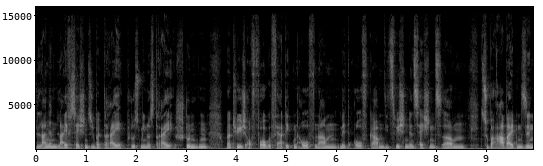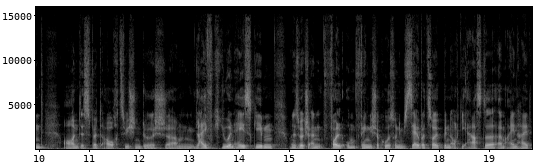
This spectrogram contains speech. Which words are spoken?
langen Live-Sessions über drei plus minus drei Stunden und natürlich auch vorgefertigten Aufnahmen mit Aufgaben, die zwischen den Sessions ähm, zu bearbeiten sind. Und es wird auch zwischendurch ähm, Live-QAs geben. Und es ist wirklich ein vollumfänglicher Kurs, von dem ich sehr überzeugt bin. Auch die erste ähm, Einheit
